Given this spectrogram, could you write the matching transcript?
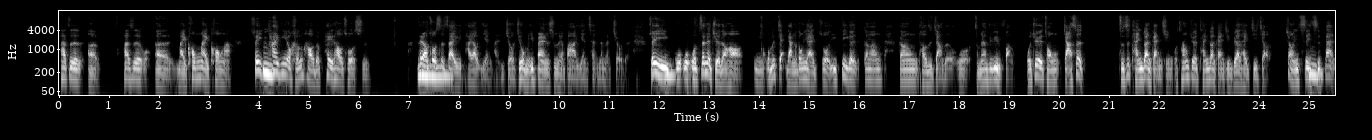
它是呃，它是呃买空卖空啊，所以它已经有很好的配套措施。配套措施在于它要演很久，其实我们一般人是没有办法演成那么久的。所以我我我真的觉得哈，嗯，我们讲两个东西来做。一第一个，刚刚刚刚桃子讲的，我怎么样去预防？我觉得从假设。只是谈一段感情，我常常觉得谈一段感情不要太计较，叫你吃一次饭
